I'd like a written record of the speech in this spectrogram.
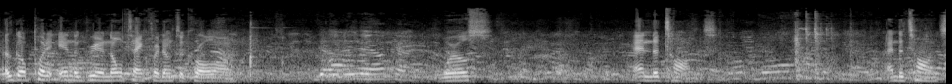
I was gonna put it in the green anole tank for them to crawl on. Yeah, okay. Whirls. And the tongs. And the tongs.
